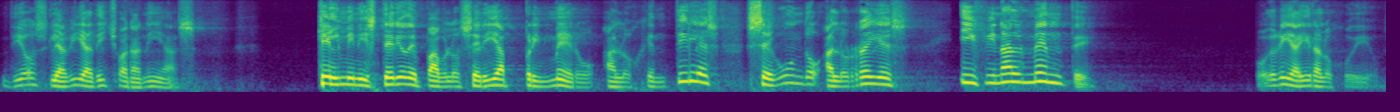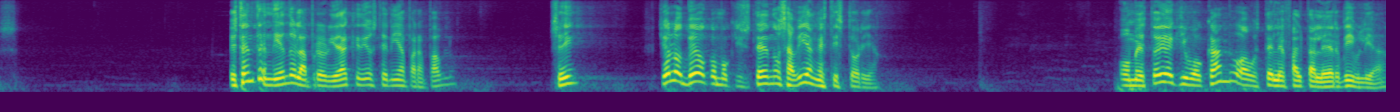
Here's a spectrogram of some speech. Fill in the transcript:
Dios le había dicho a Ananías que el ministerio de Pablo sería primero a los gentiles, segundo a los reyes y finalmente podría ir a los judíos. ¿Está entendiendo la prioridad que Dios tenía para Pablo? ¿Sí? Yo los veo como que ustedes no sabían esta historia. O me estoy equivocando o a usted le falta leer Biblia.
